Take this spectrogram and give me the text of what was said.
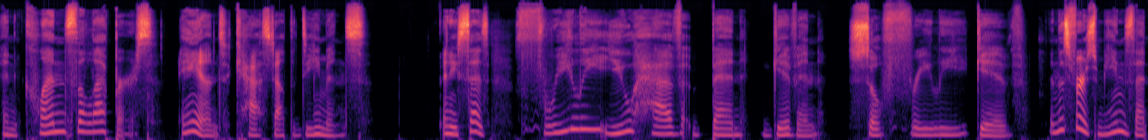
and cleanse the lepers and cast out the demons. And he says, Freely you have been given, so freely give. And this verse means that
